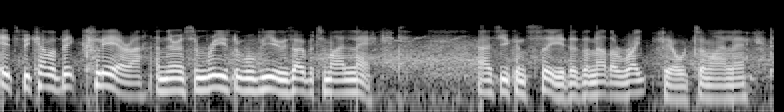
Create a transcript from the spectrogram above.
It's become a bit clearer and there are some reasonable views over to my left. As you can see there's another rape field to my left.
